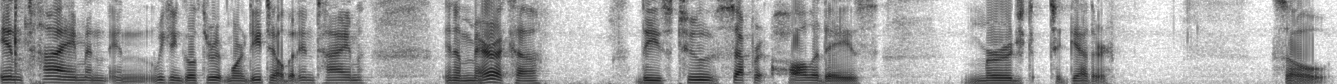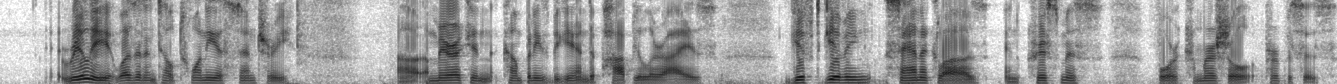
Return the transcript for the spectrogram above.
in time, and, and we can go through it more in detail, but in time in America, these two separate holidays merged together. So, really, it wasn't until 20th century uh, American companies began to popularize gift giving, Santa Claus, and Christmas for commercial purposes.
